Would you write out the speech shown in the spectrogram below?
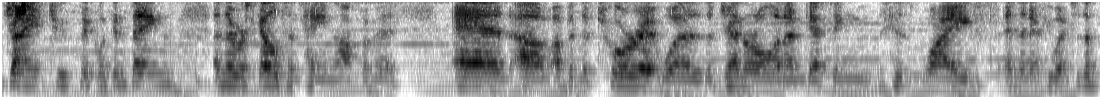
giant toothpick looking things, and there were skeletons hanging off of it. And um, up in the turret was a general, and I'm guessing his wife. And then if you went to the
